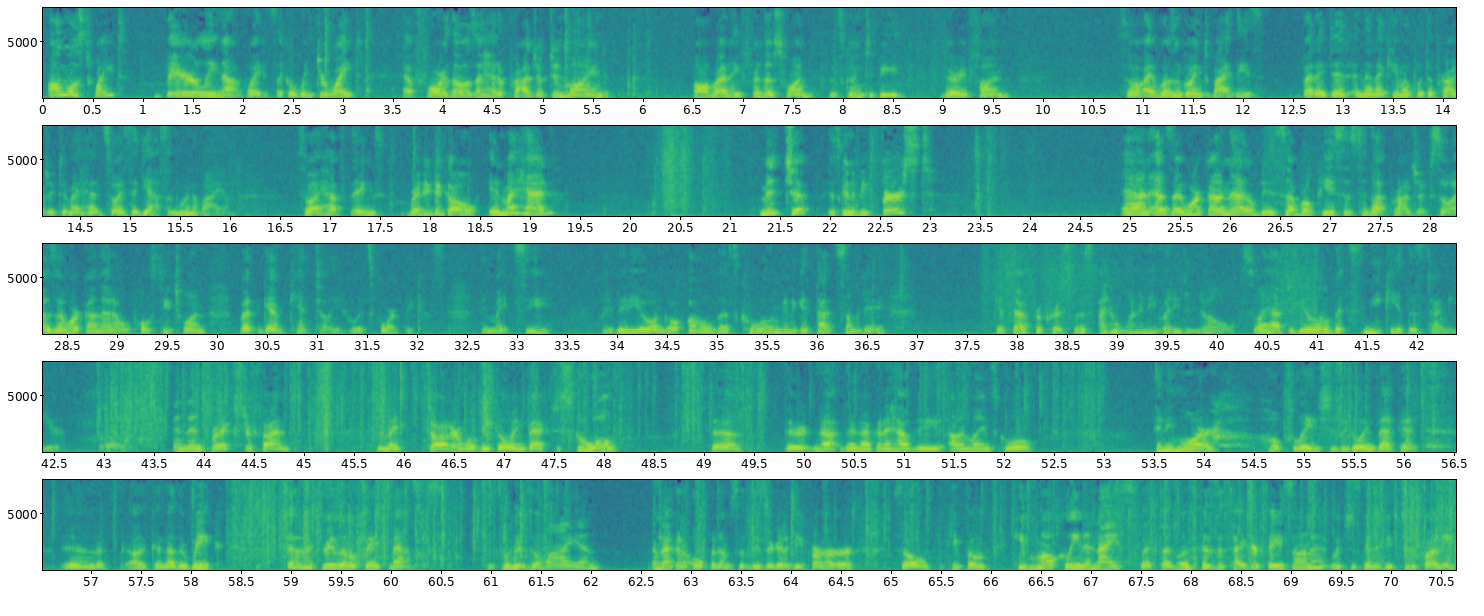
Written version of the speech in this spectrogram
almost white, barely not white. It's like a winter white. At four of those, I had a project in mind already for this one. It's going to be very fun. So I wasn't going to buy these, but I did, and then I came up with a project in my head, so I said, yes, I'm going to buy them. So I have things ready to go in my head. Mint chip is going to be first. And as I work on that, there'll be several pieces to that project. So as I work on that, I will post each one. But again, can't tell you who it's for because they might see my video and go, oh, that's cool, I'm gonna get that someday. Get that for Christmas. I don't want anybody to know. So I have to be a little bit sneaky at this time of year. And then for extra fun, my daughter will be going back to school. The they're not they're not going to have the online school anymore. Hopefully, she'll be going back at in like another week. Got her three little face masks. This one is a lion. I'm not going to open them, so these are going to be for her. So keep them keep them all clean and nice. But that one has a tiger face on it, which is going to be too funny.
